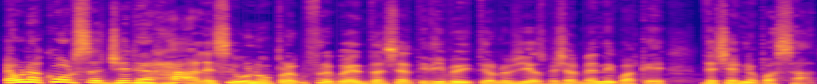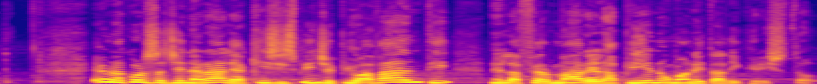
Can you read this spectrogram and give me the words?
È una corsa generale se uno frequenta certi libri di teologia, specialmente in qualche decennio passato. È una corsa generale a chi si spinge più avanti nell'affermare la piena umanità di Cristo,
